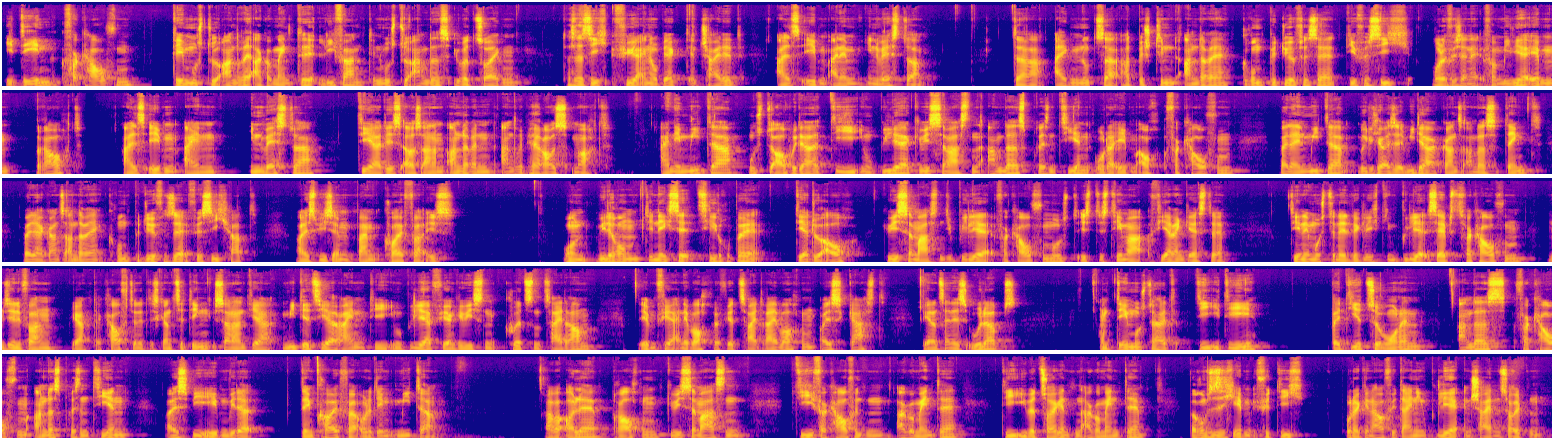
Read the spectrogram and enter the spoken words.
Ideen verkaufen, dem musst du andere Argumente liefern, den musst du anders überzeugen, dass er sich für ein Objekt entscheidet als eben einem Investor. Der Eigennutzer hat bestimmt andere Grundbedürfnisse, die für sich oder für seine Familie eben braucht, als eben ein Investor, der das aus einem anderen Antrieb heraus macht. Einem Mieter musst du auch wieder die Immobilie gewissermaßen anders präsentieren oder eben auch verkaufen, weil ein Mieter möglicherweise wieder ganz anders denkt, weil er ganz andere Grundbedürfnisse für sich hat, als wie es eben beim Käufer ist. Und wiederum die nächste Zielgruppe, der du auch gewissermaßen die Immobilie verkaufen musst, ist das Thema Feriengäste. Denen musst du nicht wirklich die Immobilie selbst verkaufen, im Sinne von, ja, der kauft ja nicht das ganze Ding, sondern der mietet sie ja rein, die Immobilie für einen gewissen kurzen Zeitraum, eben für eine Woche, für zwei, drei Wochen als Gast während seines Urlaubs. Und dem musst du halt die Idee, bei dir zu wohnen, anders verkaufen, anders präsentieren, als wie eben wieder dem Käufer oder dem Mieter. Aber alle brauchen gewissermaßen die verkaufenden Argumente, die überzeugenden Argumente, warum sie sich eben für dich oder genau für deine Immobilie entscheiden sollten.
